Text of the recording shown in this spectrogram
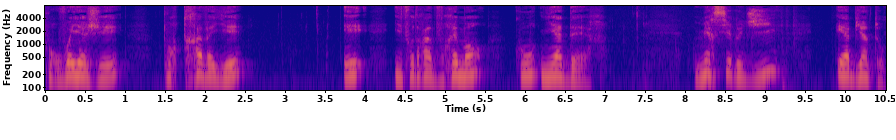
pour voyager, pour travailler, et il faudra vraiment qu'on y adhère. Merci Rudy, et à bientôt.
